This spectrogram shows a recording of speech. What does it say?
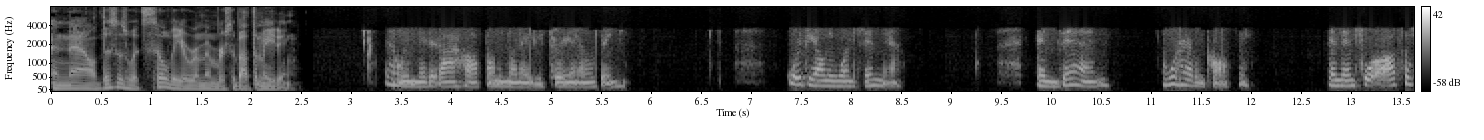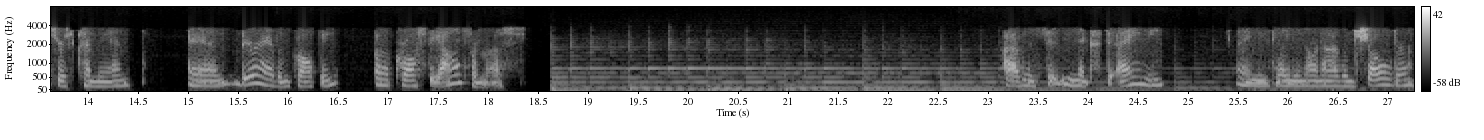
And now, this is what Sylvia remembers about the meeting. And we met at IHOP on 183 in Irving. We're the only ones in there. And then we're having coffee. And then four officers come in and they're having coffee across the aisle from us. Ivan's sitting next to Amy. Amy's leaning on Ivan's shoulder,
